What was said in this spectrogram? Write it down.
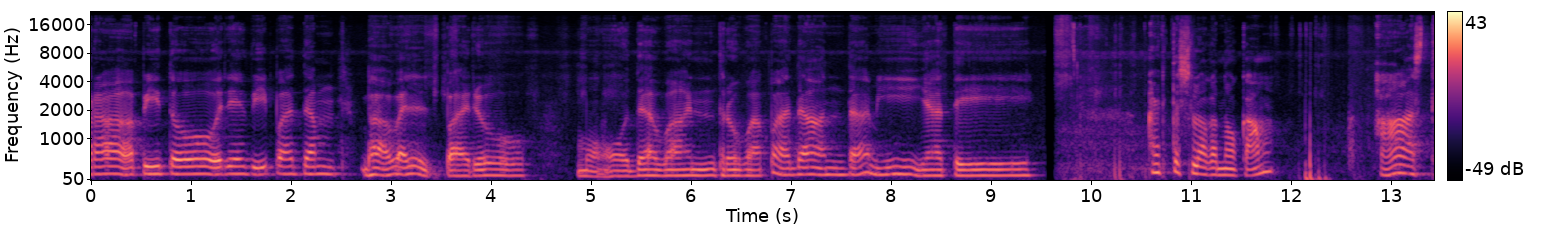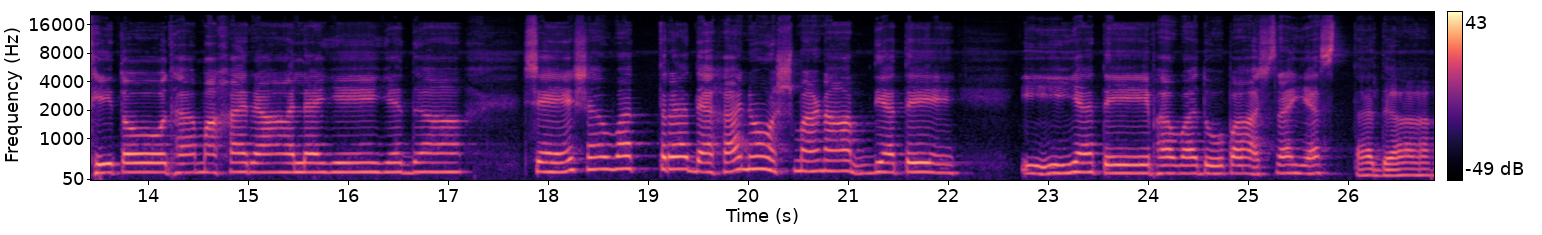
പ്രാപിതോ രവിപദം ഭവൽപരോ മോദവാൻ ധ്രുവപദാന്തമീയത്തെ അടുത്ത ശ്ലോകം നോക്കാം. ആസ്ഥിതോധമഹരാലയേ യഥാ. ശേഷവക്ത്രദഹനോഷ്മണാബ്ദ്യത്തെ ഈയത്തെ ഭവതുപാശ്രയസ്തദാ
